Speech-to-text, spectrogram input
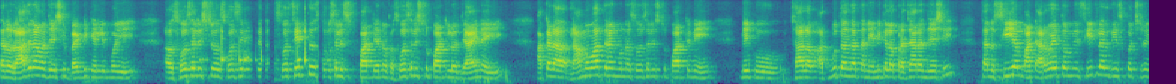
తను రాజీనామా చేసి బయటికి వెళ్ళిపోయి socialist socialist socialist socialist party అని ఒక సోషలిస్ట్ పార్టీలో జాయిన్ అయ్యి అక్కడ నామమాత్రంగా ఉన్న సోషలిస్ట్ పార్టీని మీకు చాలా అద్భుతంగా తన ఎన్నికల ప్రచారం చేసి తను సీఎం అంటే అరవై తొమ్మిది సీట్లకు తీసుకొచ్చి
